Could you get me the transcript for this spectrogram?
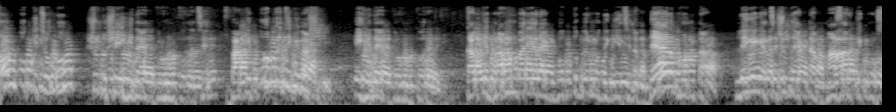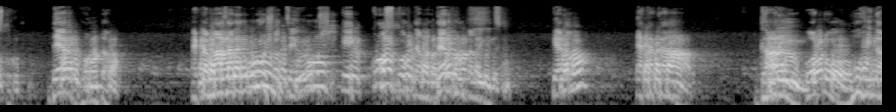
অল্প কিছু লোক শুধু সেই হৃদায়ত গ্রহণ করেছে, বাকি পুরো পৃথিবীবাসী এই হৃদায়ত গ্রহণ করেনি। কালকে ব্রাহ্মণবাড়িয়ার এক বক্তব্যের মধ্যে গিয়েছিলাম, দেড় ঘণ্টা লেগে গেছে শুধু একটা মাজারকে ক্রস করতে। দেড় ঘণ্টা। একটা মাজারের উরুষ হচ্ছে উরুষকে ক্রস করতে আমার দেড় ঘণ্টা লেগেছে কেন? একাকার, গাড়ি, অটো, মহিলা,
